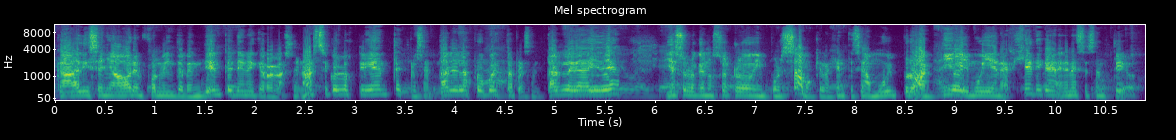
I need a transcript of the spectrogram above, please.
cada diseñador en forma independiente tiene que relacionarse con los clientes, presentarles las propuestas, presentarles la idea, y eso es lo que nosotros impulsamos, que la gente sea muy proactiva y muy energética en ese sentido.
